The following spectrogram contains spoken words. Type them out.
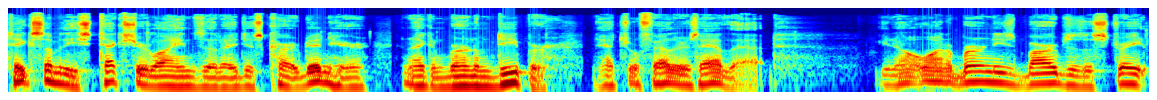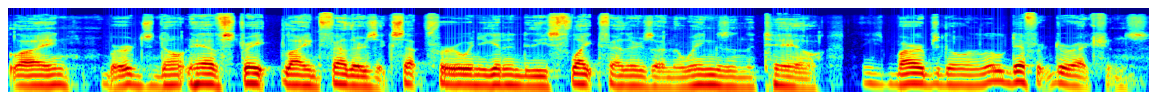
take some of these texture lines that I just carved in here and I can burn them deeper. Natural feathers have that. You don't want to burn these barbs as a straight line. Birds don't have straight line feathers except for when you get into these flight feathers on the wings and the tail. These barbs go in a little different directions.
